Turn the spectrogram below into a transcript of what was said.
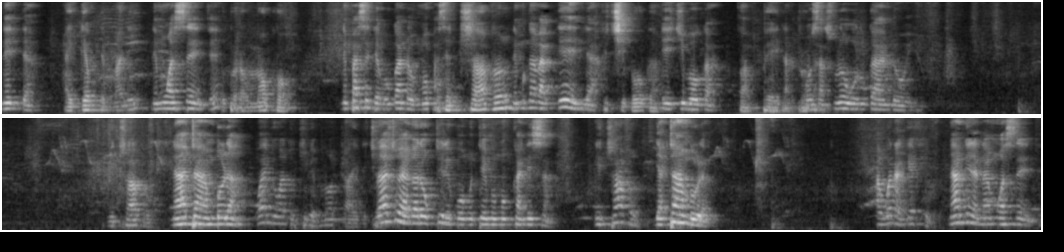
nedda I gave the money ne muwa sente to Brother Moko. ne mpa sente mu buganda I omoko said, Travel ne mugamba genda to Chiboga. ekiboga Go and pay that brother. osasule owooluganda oyo He traveled. n'atambula Why do you want to keep a murderer in the church? lwaki oyagala okutereka omutemu mu kkanisa? Yatambula. N'agenda n'amuwa sente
